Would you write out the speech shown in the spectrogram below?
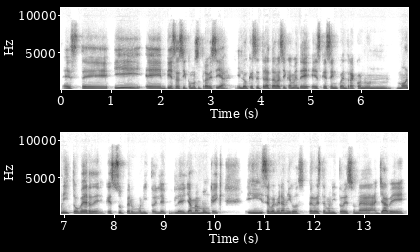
Este, y eh, empieza así como su travesía. Y lo que se trata básicamente es que se encuentra con un monito verde, que es súper bonito y le, le llama Mooncake, y se vuelven amigos. Pero este monito es una llave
